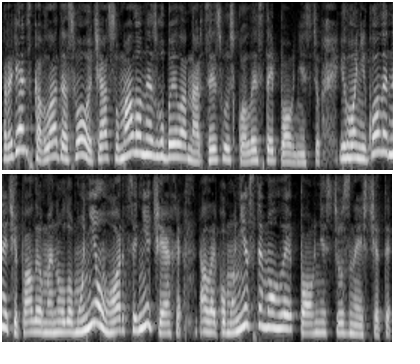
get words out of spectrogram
Радянська влада свого часу мало не згубила нарцис вузьколистий повністю. Його ніколи не чіпали в минулому ні угорці, ні чехи, але комуністи могли повністю знищити.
